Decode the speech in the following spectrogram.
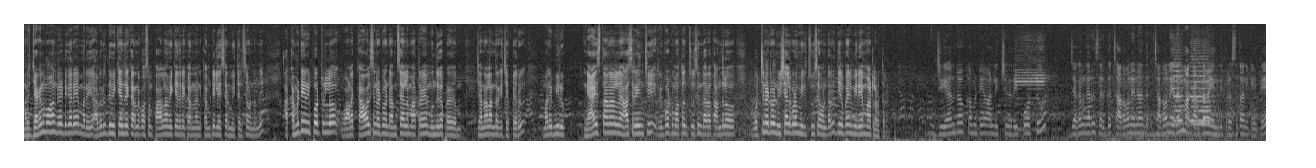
మరి జగన్మోహన్ రెడ్డి గారే మరి అభివృద్ధి వికేంద్రీకరణ కోసం పాలనా వికేంద్రీకరణ అని కమిటీలు వేశారు మీకు తెలిసే ఉంటుంది. ఆ కమిటీ రిపోర్టుల్లో వాళ్ళకి కావాల్సినటువంటి అంశాలను మాత్రమే ముందుగా జనాలందరికీ చెప్పారు. మరి మీరు న్యాయస్థానాలను ఆశ్రయించి రిపోర్ట్ మొత్తం చూసిన తర్వాత అందులో వచ్చినటువంటి విషయాలు కూడా మీకు చూసే ఉంటారు. దీనిపైన మీరు ఏం మాట్లాడతారు? జిఎన్ రావు కమిటీ వాళ్ళు ఇచ్చిన రిపోర్టు జగన్ గారికి సరిగ్గా చదవలేన చదవలేదని మాకు అర్థమైంది ప్రస్తుతానికైతే.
